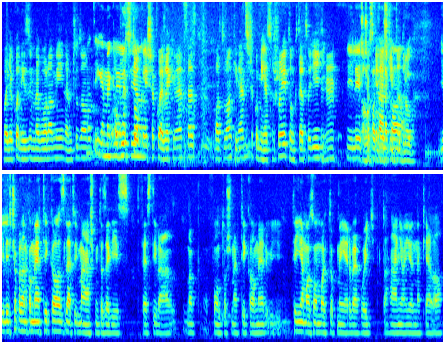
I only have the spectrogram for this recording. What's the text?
Vagy akkor nézzünk meg valami, nem tudom, Hát igen, meg a Woodstock, a- és akkor 1969, és akkor mihez hasonlítunk? Tehát, hogy így... Mhm. Illés csapatának a a, drog. Illés csapatának a metrika az lehet, hogy más, mint az egész fesztiválnak a fontos metrika, mert ti nem azon vagytok mérve, hogy hányan jönnek el a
